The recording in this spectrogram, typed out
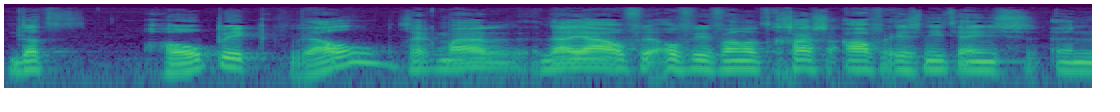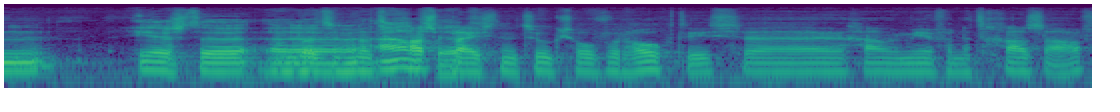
Dat hoop ik wel, zeg maar. Nou ja, of, of je van het gas af is niet eens een eerste uh, Omdat, omdat de gasprijs natuurlijk zo verhoogd is, uh, gaan we meer van het gas af,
